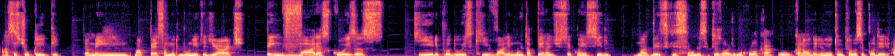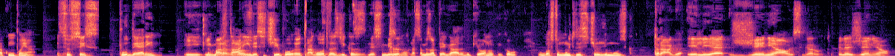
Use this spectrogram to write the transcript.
assistir o clipe, também uma peça muito bonita de arte. Tem várias coisas que ele produz que vale muito a pena de ser conhecido. Na descrição desse episódio eu vou colocar o canal dele no YouTube para você poder acompanhar. Se vocês puderem e, e é gostarem desse tipo, eu trago outras dicas nesse mesmo, nessa mesma pegada do que o Anuki, que eu, eu gosto muito desse estilo de música. Traga, ele é genial esse garoto, ele é genial.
